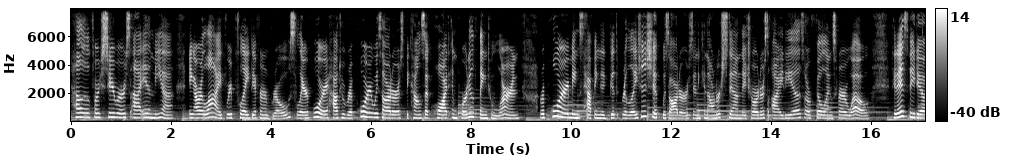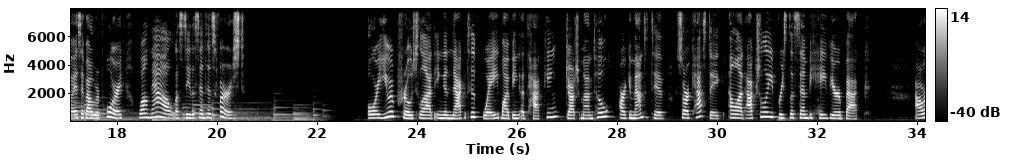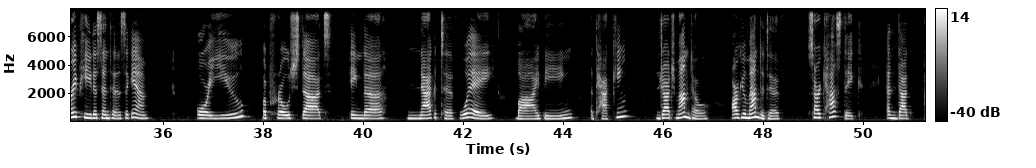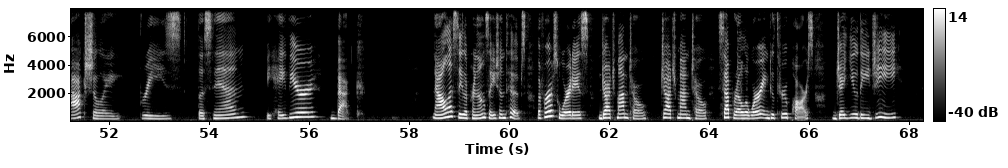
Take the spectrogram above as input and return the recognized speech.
Hello, VoiceTubers. I am Mia. In our life, we play different roles. Therefore, how to rapport with others becomes a quite important thing to learn. Rapport means having a good relationship with others and can understand each other's ideas or feelings very well. Today's video is about rapport. Well, now let's see the sentence first or you approach that in a negative way by being attacking, judgmental, argumentative, sarcastic, and that actually brings the same behavior back. I'll repeat the sentence again. Or you approach that in the negative way by being attacking, judgmental, argumentative, sarcastic, and that actually brings the same behavior back. Now let's see the pronunciation tips. The first word is judgmental. Judgmental. Separate the word into three parts. J U D G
